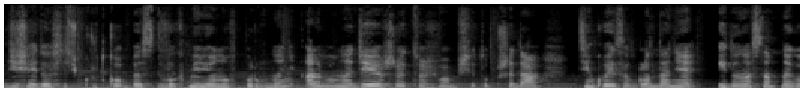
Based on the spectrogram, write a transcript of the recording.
Dzisiaj dosyć krótko, bez dwóch milionów porównań, ale mam nadzieję, że coś Wam się tu przyda. Dziękuję za oglądanie i do następnego.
